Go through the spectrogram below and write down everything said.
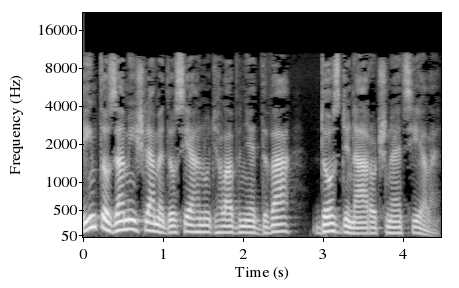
Týmto zamýšľame dosiahnuť hlavne dva dosť náročné ciele.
